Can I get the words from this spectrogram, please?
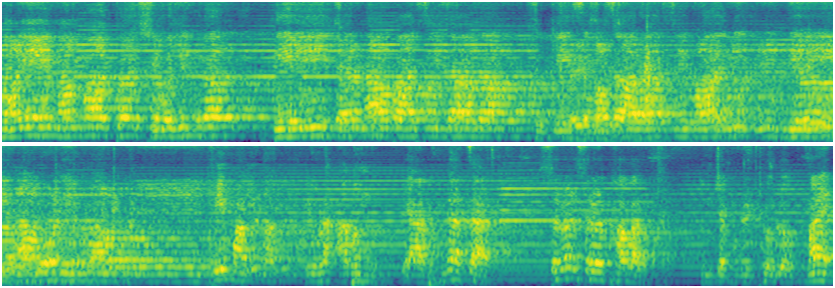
मने शिवलिंग देई चरणापासी जागा सुखी संसाराची भाली देई आवडी पावली हे मागणं एवढा अभंग या अभंगाचा सरळ सरळ भावात तुमच्यापुढे ठेवलो माय.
